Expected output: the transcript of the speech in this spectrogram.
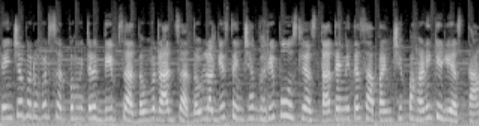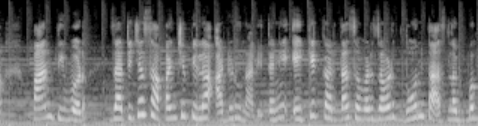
त्यांच्याबरोबर सर्पमित्र दीप जाधव व राज जाधव लगेच त्यांच्या घरी पोहोचले असता त्यांनी त्या सापांची पाहणी केली असता पान दिवड जातीच्या सापांची पिलं आढळून आली. त्यांनी एक एक करता जवळजवळ दोन तास लगभग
